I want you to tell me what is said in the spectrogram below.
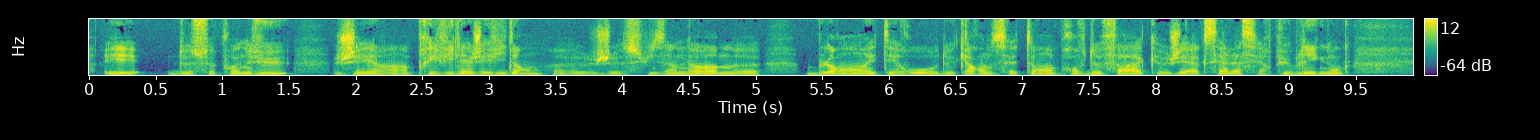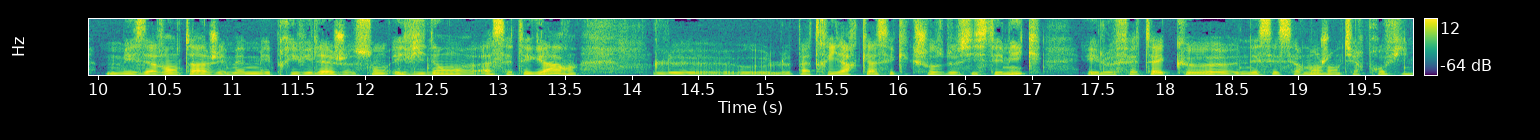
Et de ce point de vue, j'ai un privilège évident. Euh, je suis un homme euh, blanc, hétéro, de 47 ans, prof de fac, j'ai accès à la sphère publique, donc mes avantages et même mes privilèges sont évidents euh, à cet égard le, patriarcat, c'est quelque chose de systémique, et le fait est que euh, nécessairement j'en tire profit.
